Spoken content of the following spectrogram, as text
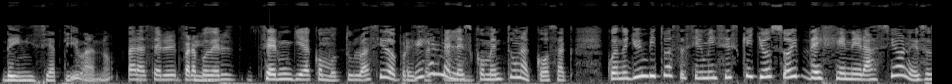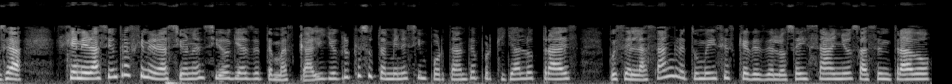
de iniciativa, ¿no? Para ser, para poder ser un guía como tú lo has sido. Porque déjenme les comento una cosa. Cuando yo invito a Cecil me dice es que yo soy de generaciones, o sea, generación tras generación han sido guías de temazcal y yo creo que eso también es importante porque ya lo traes pues en la sangre. Tú me dices que desde los seis años has entrado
